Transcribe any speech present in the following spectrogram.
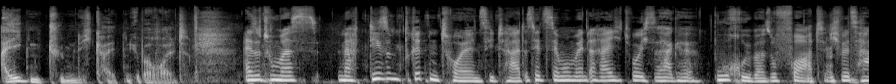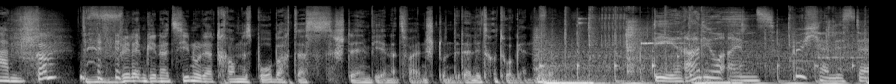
Eigentümlichkeiten überrollt. Also Thomas, nach diesem dritten tollen Zitat ist jetzt der Moment erreicht, wo ich sage, Buch rüber, sofort. Ich will's haben. Komm. Wilhelm Genazzino, der Traum des Beobachters, stellen wir in der zweiten Stunde der Literaturagenda vor. Die Radio 1 Bücherliste.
